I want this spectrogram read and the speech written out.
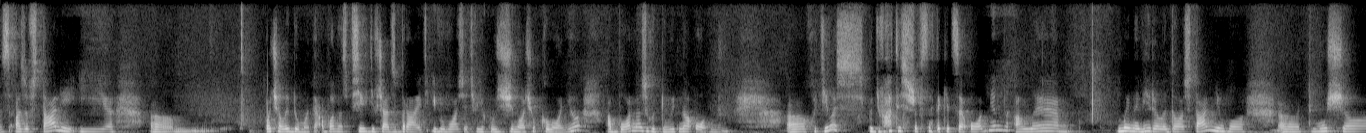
з Азовсталі, і ем, почали думати, або нас всіх дівчат збирають і вивозять в якусь жіночу колонію, або нас готують на обмін. Е, Хотілося сподіватися, що все-таки це обмін, але ми не вірили до останнього, е, тому що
